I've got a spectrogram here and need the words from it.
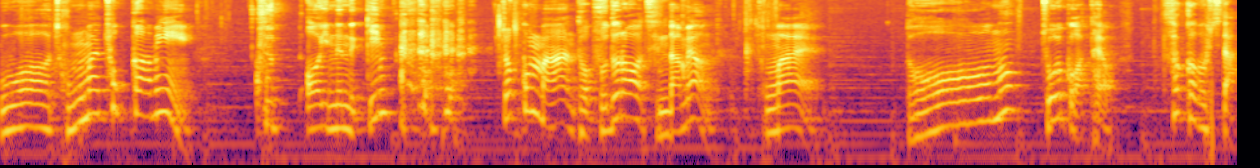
우와 정말 촉감이 굳어 있는 느낌? 조금만 더 부드러워진다면 정말 너무 좋을 것 같아요. 섞어봅시다.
